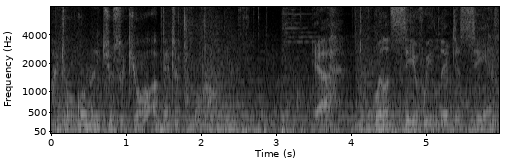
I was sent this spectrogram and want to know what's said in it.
I do only to secure a better tomorrow. Yeah? Well, let's see if we live to see it.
